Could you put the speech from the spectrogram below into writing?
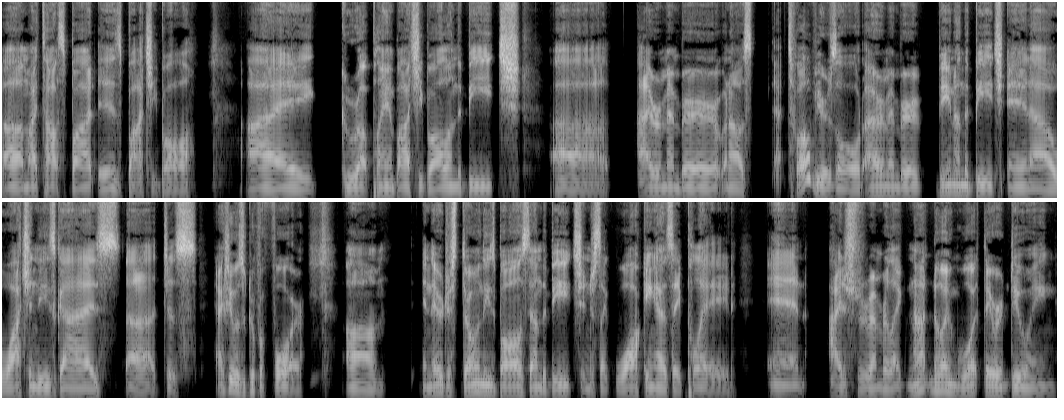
Uh, my top spot is bocce ball. I grew up playing bocce ball on the beach. Uh, I remember when I was at 12 years old, I remember being on the beach and uh, watching these guys uh, just actually it was a group of four. Um, and they were just throwing these balls down the beach and just like walking as they played. And I just remember like not knowing what they were doing,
